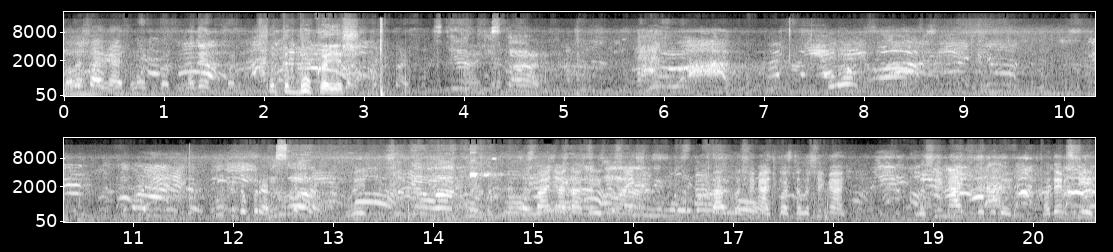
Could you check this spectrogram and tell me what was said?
Залишай м'яч. Вадим, Що ти букаєш? Остання атака і. Так, лиши м'яч, Костя, лиши м'яч. Лиши м'яч, іди туди. Вадим, стій.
